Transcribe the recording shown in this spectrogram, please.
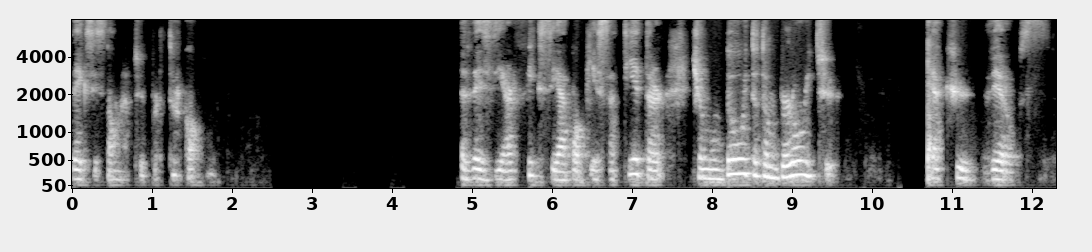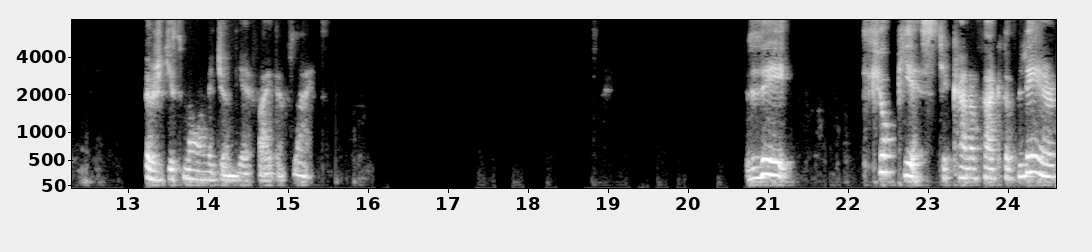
Dhe ekziston aty për tërë kohën. Dhe zjarrfikësi apo pjesa tjetër që mundohet të të mbrojë ty Pra ky virus është gjithmonë në gjendjen e fight and flight. Dhe kjo pjesë që ka në fakt të vlerë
